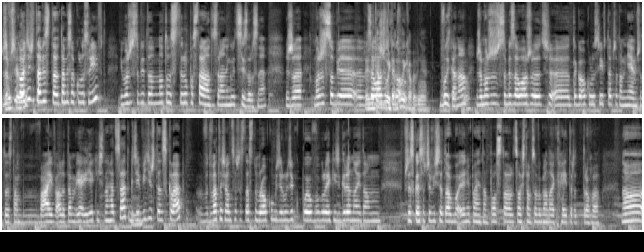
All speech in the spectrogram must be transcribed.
Że Okej. przychodzisz i tam jest, tam jest Oculus Rift i możesz sobie to, no to w stylu Postala, to jest Running with Scissors, nie? Że możesz sobie y, To założyć dwójka, tego... dwójka pewnie. Dwójka, no. Że możesz sobie założyć e, tego Oculus Rifta, czy tam, nie wiem, czy to jest tam Vive, ale tam ja- jakiś ten headset, gdzie Mm. widzisz ten sklep w 2016 roku, gdzie ludzie kupują w ogóle jakieś gry, no i tam wszystko jest oczywiście tam, ja nie pamiętam, postal, coś tam, co wygląda jak hater trochę. No,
